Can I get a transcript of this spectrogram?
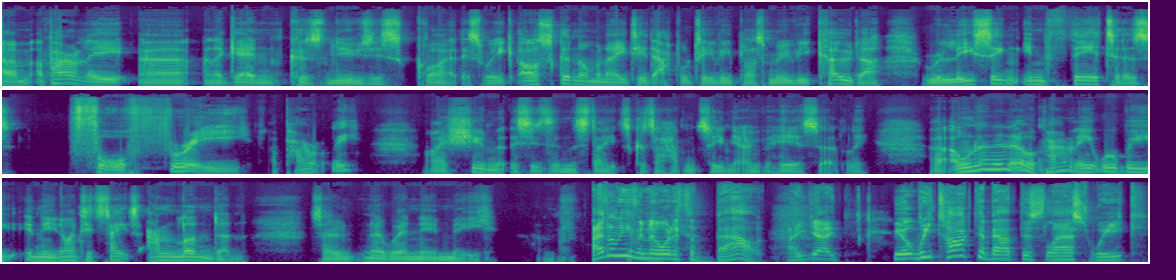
Um, apparently, uh, and again, because news is quiet this week, Oscar nominated Apple TV Plus movie Coda releasing in theaters for free, apparently. I assume that this is in the States because I haven't seen it over here, certainly. Uh, oh, no, no, no. Apparently, it will be in the United States and London. So, nowhere near me. I don't even know what it's about. I, I you know, we talked about this last week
